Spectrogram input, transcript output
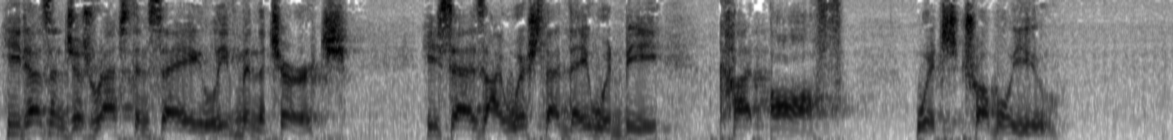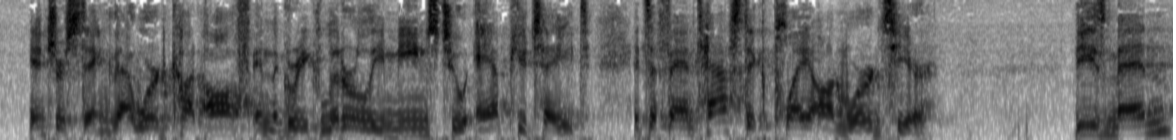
he doesn't just rest and say, leave them in the church. He says, I wish that they would be cut off, which trouble you. Interesting. That word cut off in the Greek literally means to amputate. It's a fantastic play on words here. These men,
